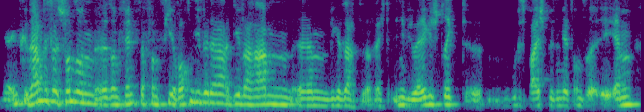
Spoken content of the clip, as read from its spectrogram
Ja, insgesamt ist das schon so ein, äh, so ein Fenster von vier Wochen, die wir da, die wir haben. Ähm, wie gesagt, recht individuell gestrickt. Äh, ein gutes Beispiel sind jetzt unsere EM,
